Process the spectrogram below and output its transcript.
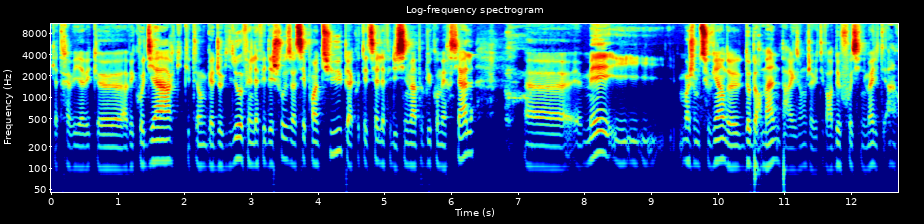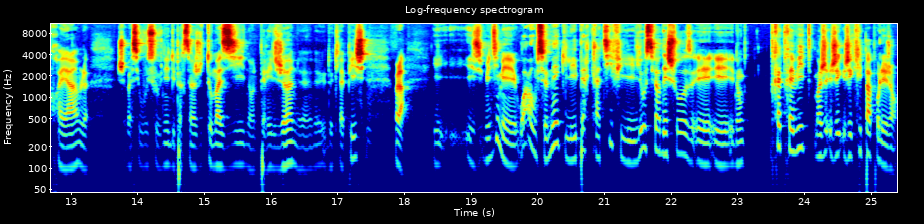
qui a travaillé avec, euh, avec Audiard, qui, était dans Gadjo Guido. Enfin, il a fait des choses assez pointues, puis à côté de ça, il a fait du cinéma un peu plus commercial. Euh, mais moi, je me souviens de Doberman, par exemple. J'avais été voir deux fois au cinéma, il était incroyable. Je ne sais pas si vous vous souvenez du personnage de Tomasi dans Le Péril Jeune de, Clapiche. Voilà. Et, je me dis, mais waouh, ce mec, il est hyper créatif, il, ose faire des choses. Et, donc, très très vite, moi, j'écris pas pour les gens.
